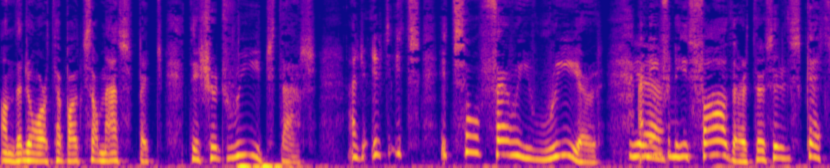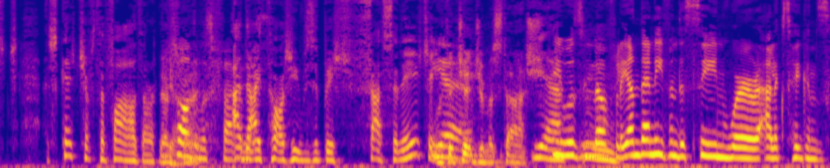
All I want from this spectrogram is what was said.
on the north about some aspect, they should read that, and it, it's it's so very real. And even his father, there's a little sketch, a sketch of the father, That's Father right. was and I thought he was a bit fascinating. With Yeah. the ginger moustache. Yeah. He was Mm. lovely, and then even the scene where Alex Higgins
